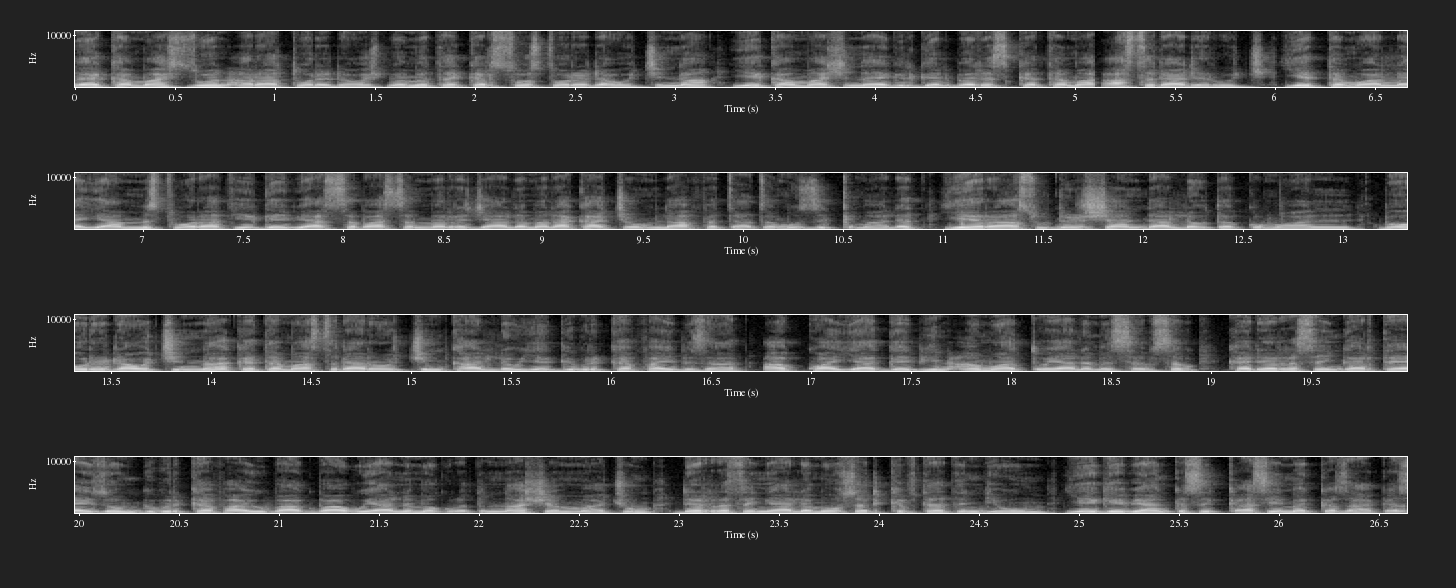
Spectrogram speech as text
በከማሽ ዞን አራት ወረዳዎች በመተከል ሶስት ወረዳዎችና የካማሽና የግልገል በለስ ከተማ አስተዳደሮች የተሟላ የአምስት ወራት የገቢ አሰባሰብ መረጃ አለመላካቸውም ለአፈጻጸሙ ዝቅ ማለት የራሱ ድርሻ እንዳለው ጠቁመዋል። በወረዳዎችና ከተማ አስተዳደሮችም ካለው የግብር ከፋይ ብዛት አኳያ ገቢን አሟጦ ያለመሰብሰብ ከደረሰኝ ጋር ተያይዞም ግብር ከፋዩ በአግባቡ ያለመቁረጥና ሸማቹም ደረሰኝ ያለመውሰድ ክፍተት እንዲሁም የገቢያ እንቅስቃሴ መቀዛቀዝ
